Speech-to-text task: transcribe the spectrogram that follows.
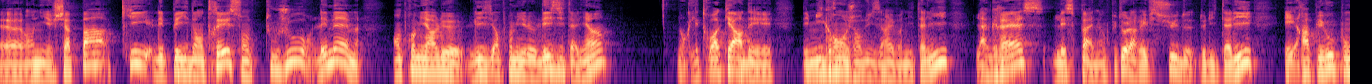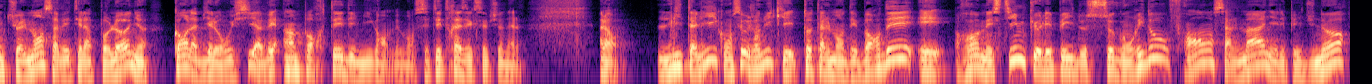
euh, on n'y échappe pas. Qui, les pays d'entrée sont toujours les mêmes. En premier lieu, les, en premier lieu, les Italiens. Donc les trois quarts des, migrants aujourd'hui, ils arrivent en Italie, la Grèce, l'Espagne, donc plutôt la rive sud de l'Italie. Et rappelez-vous, ponctuellement, ça avait été la Pologne quand la Biélorussie avait importé des migrants. Mais bon, c'était très exceptionnel. Alors, l'Italie, qu'on sait aujourd'hui, qui est totalement débordée, et Rome estime que les pays de second rideau, France, Allemagne et les pays du Nord,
